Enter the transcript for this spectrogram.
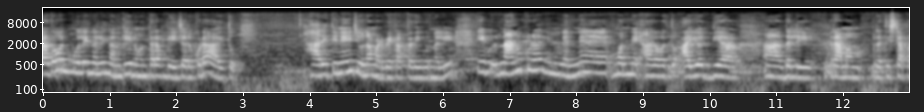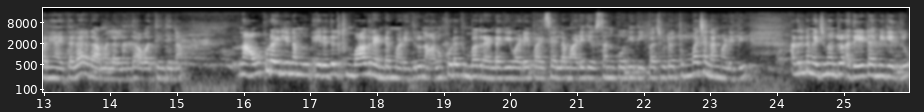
ಯಾವುದೋ ಒಂದು ಮೂಲೆಯಲ್ಲಿ ನನಗೇನೋ ಒಂಥರ ಬೇಜಾರು ಕೂಡ ಆಯಿತು. ಆ ರೀತಿಯೇ ಜೀವನ ಮಾಡಬೇಕಾಗ್ತದೆ ಊರಿನಲ್ಲಿ ಈ ನಾನು ಕೂಡ ನಿನ್ನೆ, ಮೊನ್ನೆ ಅವತ್ತು ಅಯೋಧ್ಯದಲ್ಲಿ ರಾಮ ಪ್ರತಿಷ್ಠಾಪನೆ ಆಯ್ತಲ್ಲ, ರಾಮಲಲ್ಲಂದು ಅವತ್ತಿನ ದಿನ. ನಾವು ಕೂಡ ಇಲ್ಲಿ ನಮ್ಮ ಏರಿಯಾದಲ್ಲಿ ತುಂಬ ಗ್ರ್ಯಾಂಡಾಗಿ ಮಾಡಿದ್ರು. ನಾನು ಕೂಡ ತುಂಬ ಗ್ರ್ಯಾಂಡಾಗಿ ವಡೆ, ಪಾಯಸ ಎಲ್ಲ ಮಾಡಿ ದೇವಸ್ಥಾನಕ್ಕೆ ಹೋಗಿ ದೀಪ ಹಚ್ಬಿಟ್ಟು ತುಂಬ ಚೆನ್ನಾಗಿ ಮಾಡಿದ್ವಿ. ಆದರೆ ನಮ್ಮ ಯಜಮಾನ್ರು ಅದೇ ಟೈಮಿಗೆ ಎದ್ರು.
